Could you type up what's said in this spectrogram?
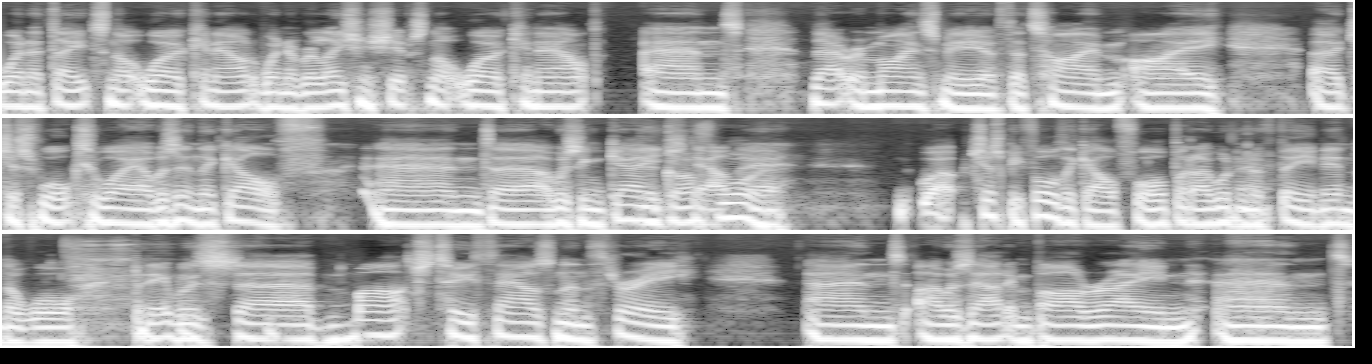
when a date's not working out, when a relationship's not working out. And that reminds me of the time I uh, just walked away. I was in the Gulf and uh, I was engaged Gulf out War. there. Well, just before the Gulf War, but I wouldn't have been in the war. But it was uh, March 2003, and I was out in Bahrain, and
